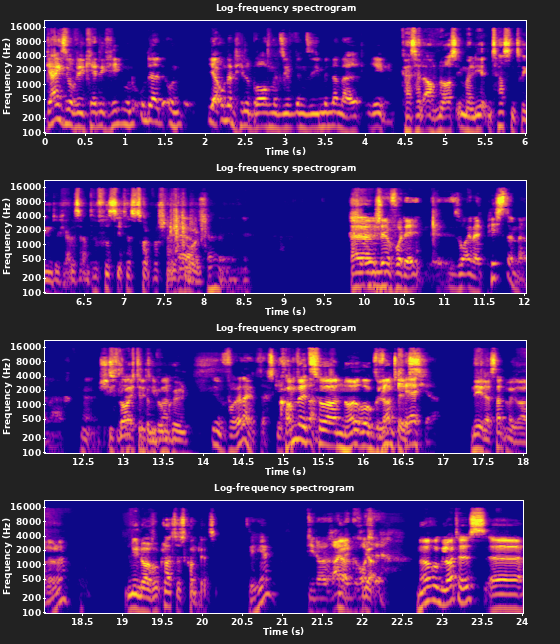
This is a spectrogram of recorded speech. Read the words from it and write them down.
gar nichts mehr auf die Kette kriegen und unter, und, ja, Untertitel brauchen, wenn sie, wenn sie miteinander reden. Kannst halt auch nur aus emaillierten Tassen trinken. Durch alles andere frisst sich das Zeug wahrscheinlich durch. Stell Ähm, stell dir vor, der, äh, so einer pisst dann danach. ja, schießt leuchtet durch im. Dunkeln. Das geht Kommen wir zur dran. Ein Neuroglottis. Nee, das hatten wir gerade, oder? Nee, Neuroklatz, das kommt jetzt. Sieh hier? Die neurale Ja, Grotte. Neuroglottis äh,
